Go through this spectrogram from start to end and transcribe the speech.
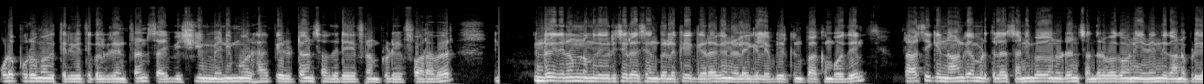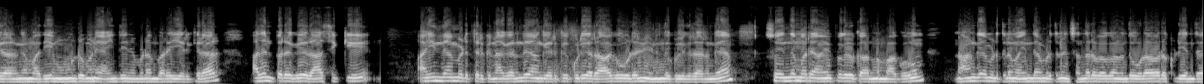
உளப்பூர்வமாக தெரிவித்துக் கொள்கிறேன் friends I wish you many more happy returns of the day from today for our இன்றைய தினம் நமது விருச்சிராசி ராசி கிரக நிலைகள் எப்படி இருக்குன்னு பார்க்கும்போது ராசிக்கு நான்காம் இடத்துல சனி பகவானுடன் சந்திர பகவான் இணைந்து காணப்படுகிறார்கள் மதியம் மூன்று மணி ஐந்து நிமிடம் வரை இருக்கிறார். அதன் பிறகு ராசிக்கு ஐந்தாம் இடத்திற்கு நகர்ந்து அங்கே இருக்கக்கூடிய ராகுவுடன் இணைந்து கொள்கிறாருங்க. ஸோ இந்த மாதிரி அமைப்புகள் காரணமாகவும் நான்காம் இடத்திலும் ஐந்தாம் இடத்திலும் சந்திர பகவான் வந்து உலா வரக்கூடிய இந்த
